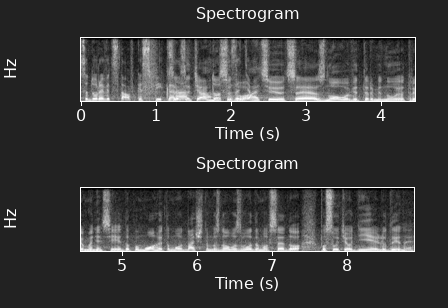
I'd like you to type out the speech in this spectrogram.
процедури відставки спікера, Це затягне це затягне. ситуацію, це знову відтермінує отримання цієї допомоги. Тому, от бачите, ми знову зводимо все до по суті однієї людини.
